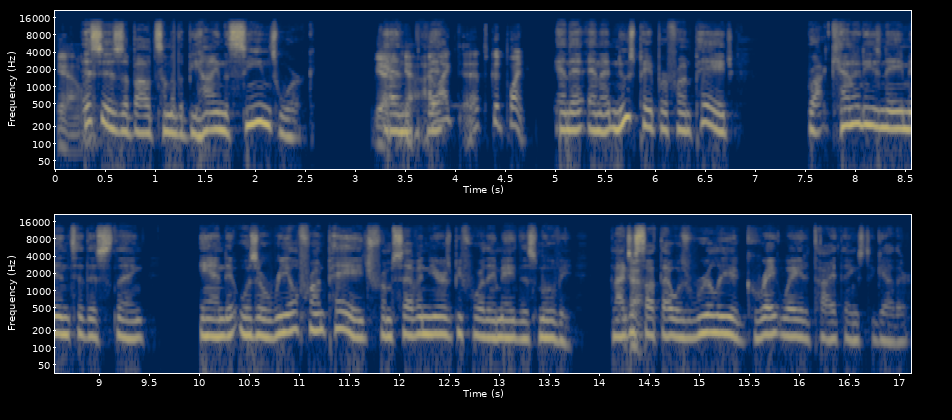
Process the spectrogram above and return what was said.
Yeah. This is about some of the behind the scenes work. Yeah, and yeah. That, I like that. That's a good point. And that and that newspaper front page brought Kennedy's name into this thing, and it was a real front page from seven years before they made this movie. And I just yeah. thought that was really a great way to tie things together.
